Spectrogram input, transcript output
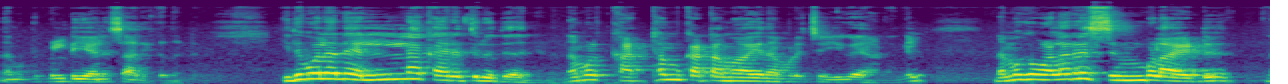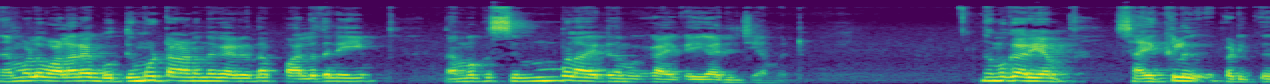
നമുക്ക് ബിൽഡ് ചെയ്യാനും സാധിക്കുന്നുണ്ട്. ഇതുപോലെ തന്നെ എല്ലാ കാര്യത്തിലും ഇത് തന്നെയാണ്. നമ്മൾ ഘട്ടം ഘട്ടമായി നമ്മൾ ചെയ്യുകയാണെങ്കിൽ നമുക്ക് വളരെ സിമ്പിളായിട്ട് നമ്മൾ വളരെ ബുദ്ധിമുട്ടാണെന്ന് കരുതുന്ന പലതിനെയും നമുക്ക് സിമ്പിളായിട്ട് നമുക്ക് കൈകാര്യം ചെയ്യാൻ പറ്റും. നമുക്കറിയാം സൈക്കിൾ പഠിക്കുക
